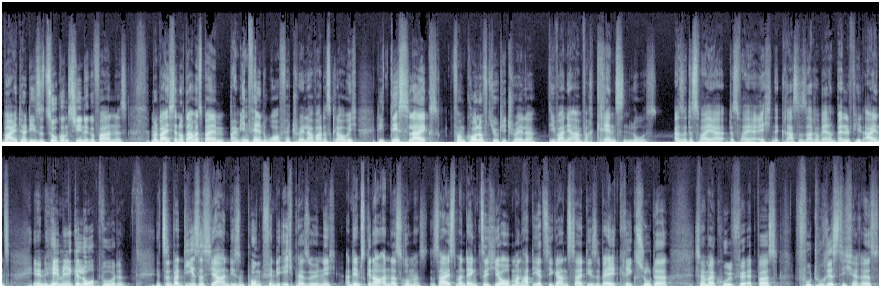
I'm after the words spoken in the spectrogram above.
weiter diese Zukunftsschiene gefahren ist. Man weiß ja noch damals beim, beim Infinite Warfare Trailer war das, glaube ich, die Dislikes vom Call of Duty Trailer, die waren ja einfach grenzenlos. Also das war ja, das war ja echt eine krasse Sache, während Battlefield 1 in den Himmel gelobt wurde. Jetzt sind wir dieses Jahr an diesem Punkt, finde ich persönlich, an dem es genau andersrum ist. Das heißt, man denkt sich, yo, man hatte jetzt die ganze Zeit diese Weltkriegsshooter, es wäre mal cool für etwas futuristischeres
